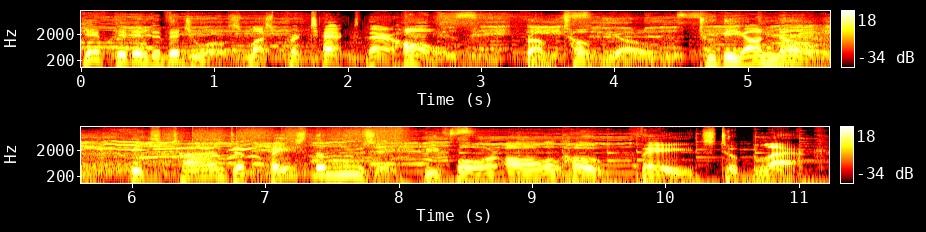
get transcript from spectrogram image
gifted individuals must protect their home. From Tokyo to the unknown, it's time to face the music before all hope fades to black.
